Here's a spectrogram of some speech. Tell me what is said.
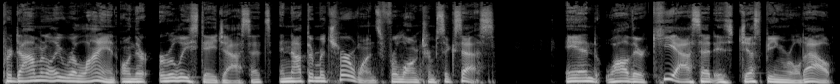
predominantly reliant on their early stage assets and not their mature ones for long term success. And while their key asset is just being rolled out,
